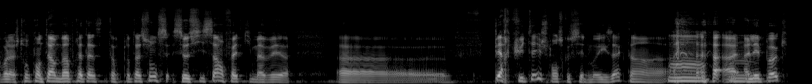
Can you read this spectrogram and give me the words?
voilà je trouve qu'en termes d'interprétation c'est aussi ça en fait qui m'avait percuté, je pense que c'est le mot exact, hein, mmh. à, mmh. l'époque.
